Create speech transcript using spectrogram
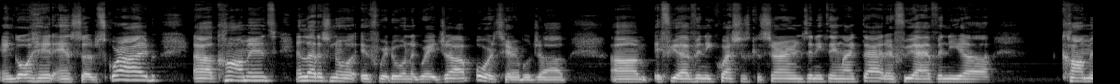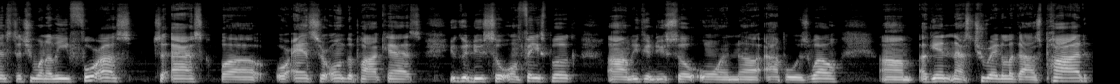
and go ahead and subscribe uh, comment and let us know if we're doing a great job or a terrible job um, if you have any questions concerns anything like that if you have any uh, comments that you want to leave for us to ask uh, or answer on the podcast, you can do so on Facebook. Um, you can do so on uh, Apple as well. Um, again, that's Two Regular Guys Pod.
